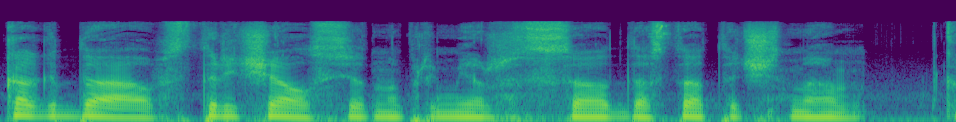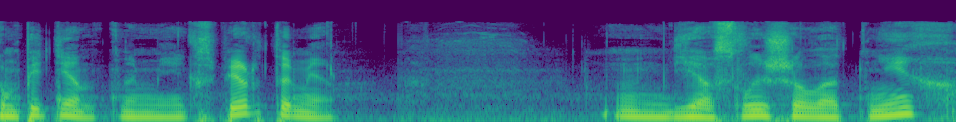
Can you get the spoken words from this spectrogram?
когда встречался, например, с достаточно компетентными экспертами, я слышал от них,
